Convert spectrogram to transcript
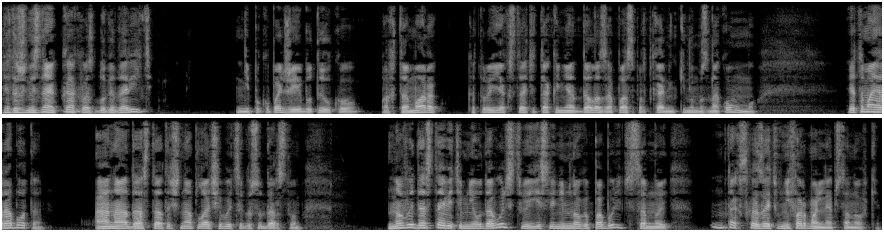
Я даже не знаю, как вас благодарить. Не покупать же ей бутылку Ахтамара, которую я, кстати, так и не отдала за паспорт Каренькиному знакомому. Это моя работа. Она достаточно оплачивается государством. Но вы доставите мне удовольствие, если немного побудете со мной, ну, так сказать, в неформальной обстановке.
